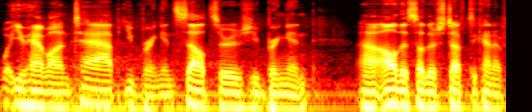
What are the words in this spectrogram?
what you have on tap. You bring in seltzers, you bring in uh, all this other stuff to kind of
